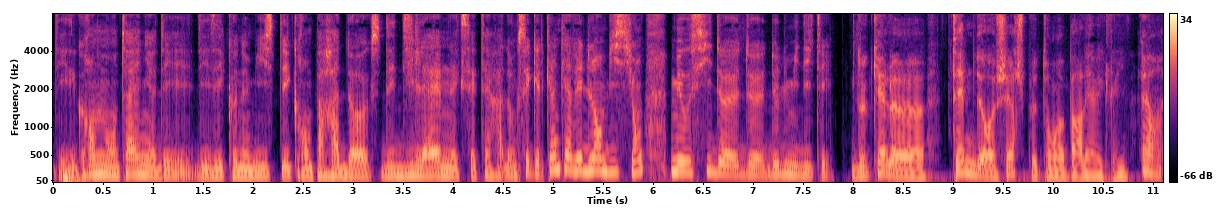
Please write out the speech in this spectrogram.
des grandes montagnes des, des, économistes, des grands paradoxes, des dilemmes, etc. Donc c'est quelqu'un qui avait de l'ambition, mais aussi de, de, de l'humilité. De quel euh, thème de recherche peut-on parler avec lui? Alors,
